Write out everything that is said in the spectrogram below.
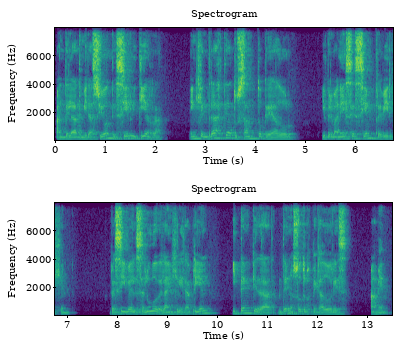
Ante la admiración de cielo y tierra, engendraste a tu santo Creador, y permanece siempre virgen. Recibe el saludo del ángel Gabriel y ten piedad de nosotros pecadores. Amén.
